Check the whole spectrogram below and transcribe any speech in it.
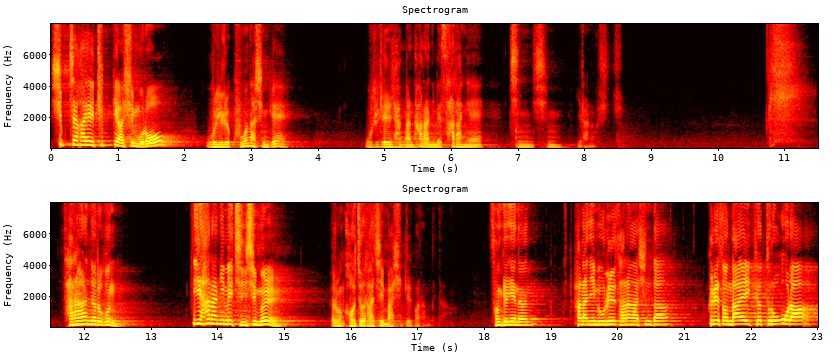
십자가에 죽게 하심으로 우리를 구원하신 게 우리를 향한 하나님의 사랑의 진심이라는 것이죠. 사랑하는 여러분, 이 하나님의 진심을 여러분 거절하지 마시길 바랍니다. 성경에는 하나님이 우리를 사랑하신다. 그래서 나의 곁으로 오라.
